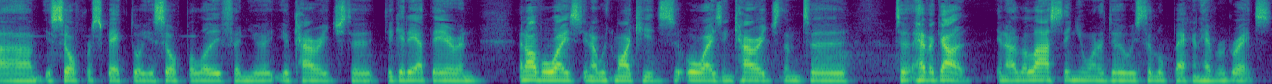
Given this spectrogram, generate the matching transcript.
um, your self respect or your self belief and your your courage to to get out there and and I've always you know with my kids always encouraged them to to have a go. You know, the last thing you want to do is to look back and have regrets.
